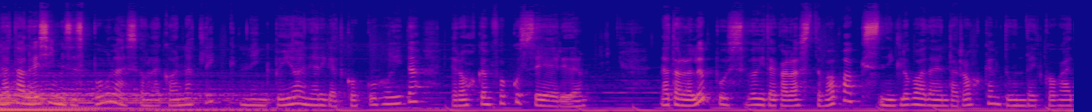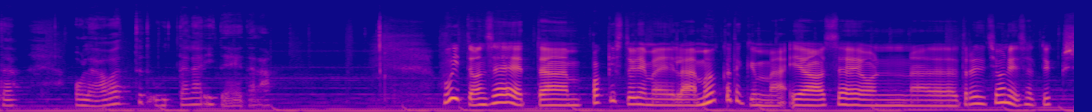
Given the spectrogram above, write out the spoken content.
nädala esimeses pooles ole kannatlik ning püüa energiat kokku hoida ja rohkem fokusseerida. nädala lõpus võid aga lasta vabaks ning lubada endal rohkem tundeid kogeda. ole avatud uutele ideedele huvitav on see, et ähm, pakis tuli meile mõõkade kümme ja see on äh, traditsiooniliselt üks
